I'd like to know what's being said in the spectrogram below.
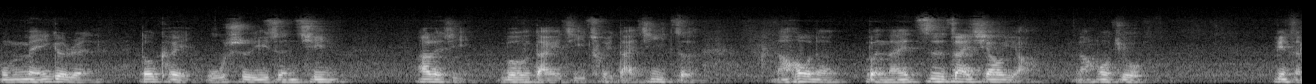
我们每一个人都可以无事一身轻，阿勒西无代志、找代志者，然后呢，本来自在逍遥，然后就变成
